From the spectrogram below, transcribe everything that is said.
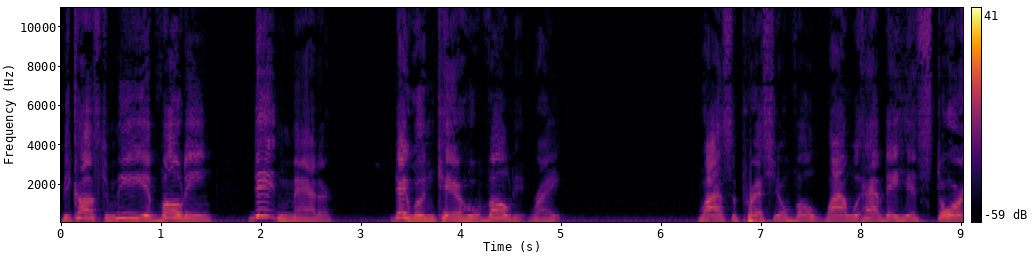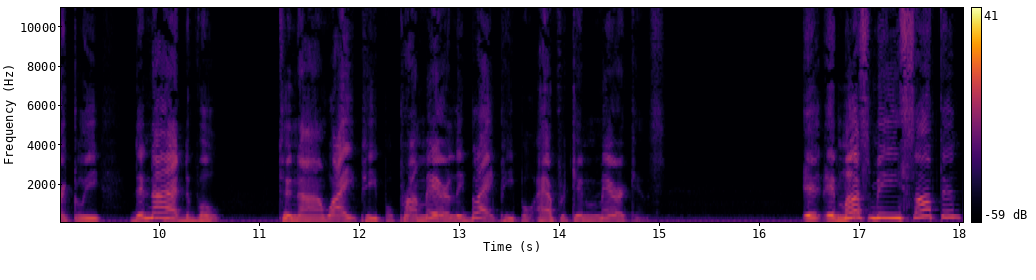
because to me, if voting didn't matter, they wouldn't care who voted, right? Why suppress your vote? Why have they historically denied the vote to non white people, primarily black people, African Americans? It, it must mean something.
